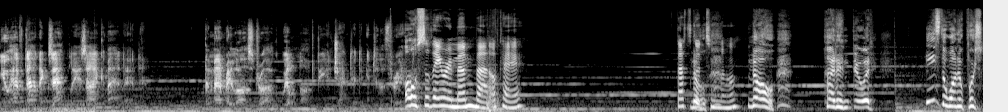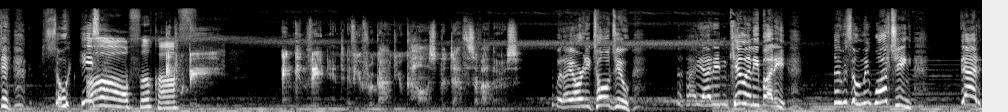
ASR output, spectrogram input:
You have done exactly as I commanded. The memory will not be injected into the three. Oh, so they remember. Okay. That's No. good to know. No, I didn't do it. He's the one who pushed it. So he's. Oh, fuck off. Inconvenient if you forgot you caused the deaths of others. But I already told you. I, I didn't kill anybody. I was only watching. Dad,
